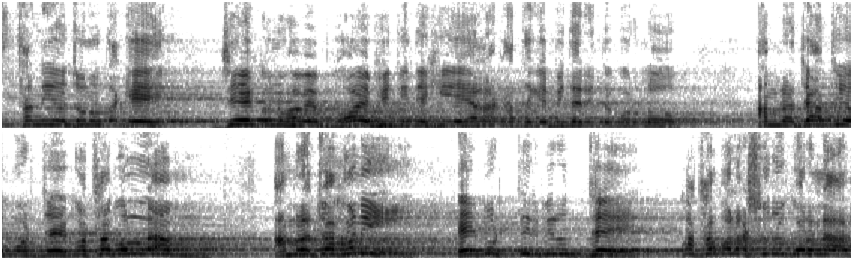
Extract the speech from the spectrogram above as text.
স্থানীয় জনতাকে যে কোনোভাবে ভয় ভীতি দেখিয়ে এলাকা থেকে বিতাড়িত করল। আমরা জাতীয় পর্যায়ে কথা বললাম। আমরা যখনই এই মূর্তির বিরুদ্ধে কথা বলা শুরু করলাম,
